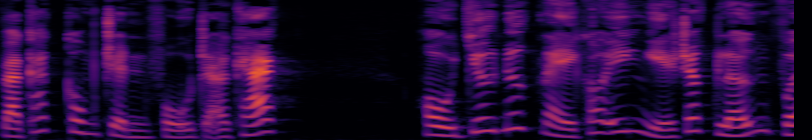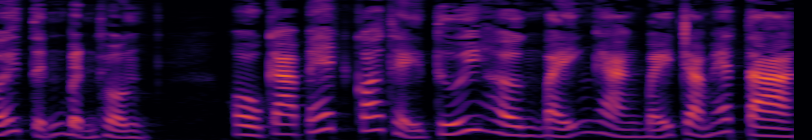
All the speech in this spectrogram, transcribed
và các công trình phụ trợ khác. Hồ chứa nước này có ý nghĩa rất lớn với tỉnh Bình Thuận. Hồ Capet có thể tưới hơn 7.700 hecta,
